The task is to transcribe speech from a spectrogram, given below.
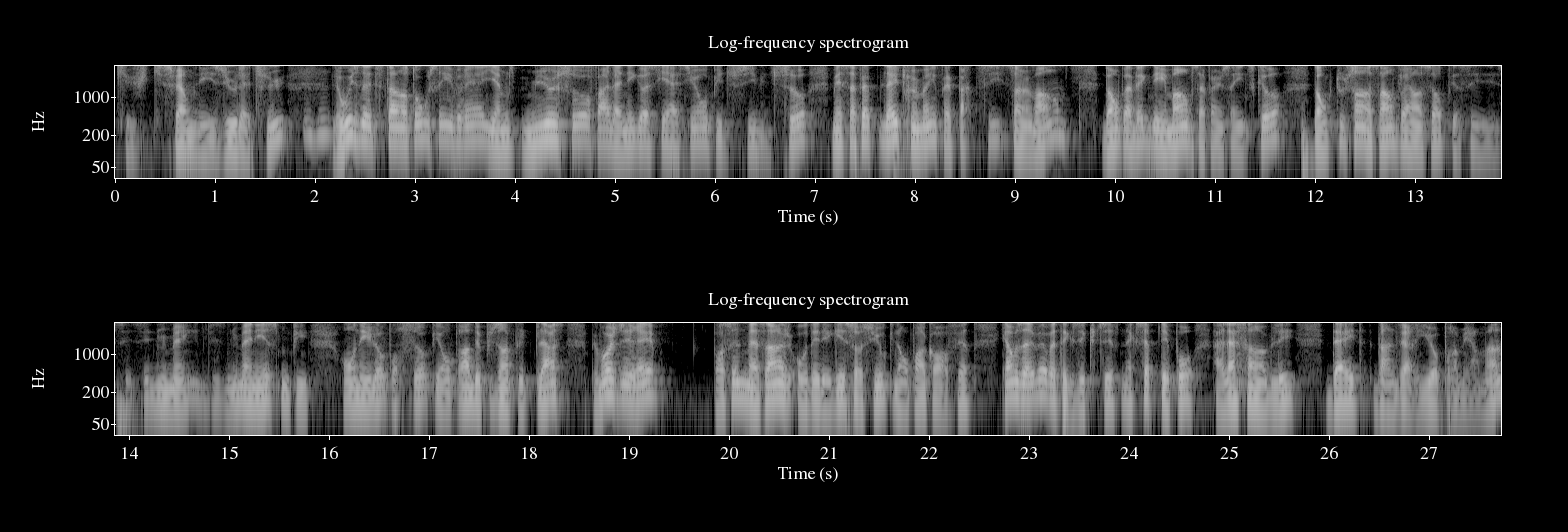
qu'ils- qu'ils se ferment les yeux là-dessus. Louise l'a dit tantôt, c'est vrai, il aime mieux ça, faire de la négociation, puis du ci, puis du ça. Mais ça fait l'être humain fait partie, c'est un membre. Donc, avec des membres, ça fait un syndicat. Donc, tout ça ensemble fait en sorte que c'est l'humain, l'humanisme, puis on est là pour ça, puis on prend de plus en plus de place. Puis moi, je dirais, Passez le message aux délégués sociaux qui n'ont pas encore fait. Quand vous avez votre exécutif, n'acceptez pas à l'Assemblée d'être dans le varia, premièrement,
